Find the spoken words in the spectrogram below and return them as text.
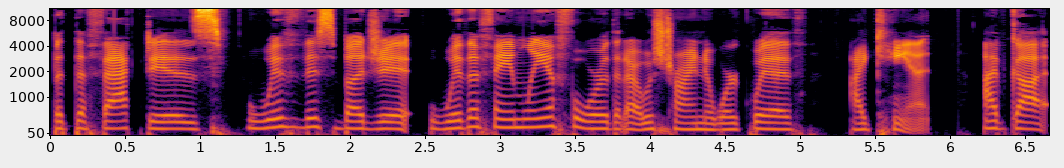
But the fact is, with this budget, with a family of four that I was trying to work with, I can't. I've got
